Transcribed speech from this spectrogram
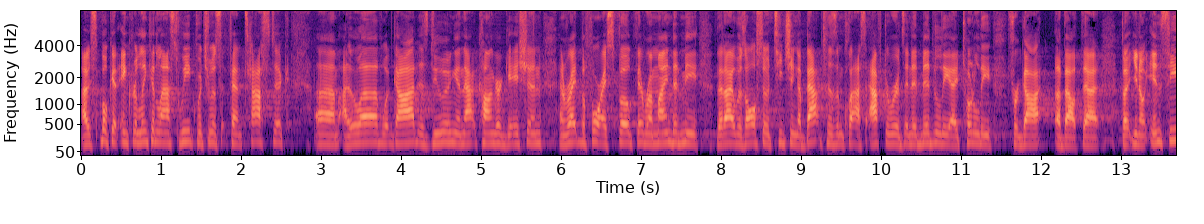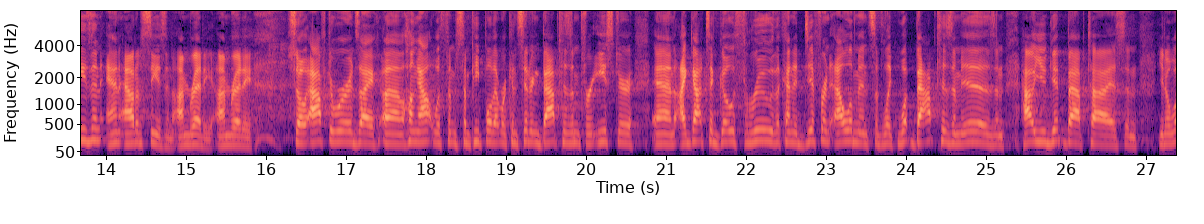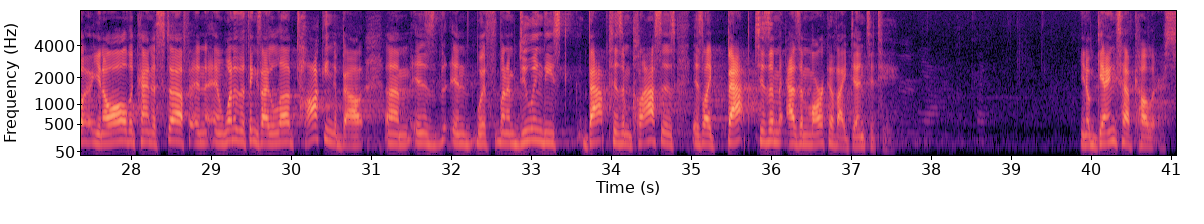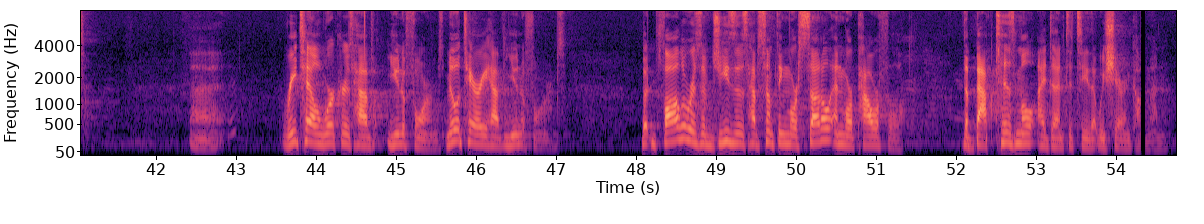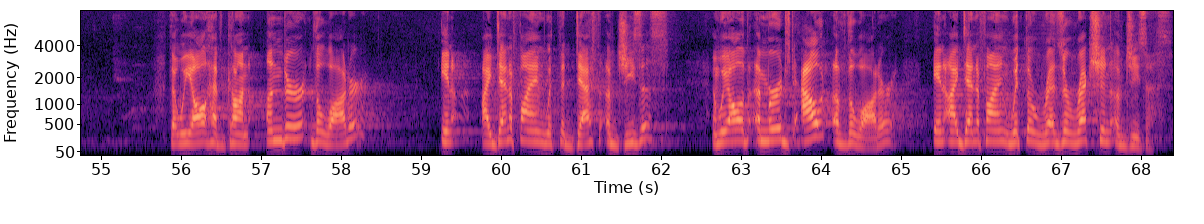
I spoke at Anchor Lincoln last week, which was fantastic. Um, I love what God is doing in that congregation. And right before I spoke, they reminded me that I was also teaching a baptism class afterwards. And admittedly, I totally forgot about that. But, you know, in season and out of season, I'm ready. I'm ready. So afterwards, I uh, hung out with some, some people that were considering baptism for Easter, and I got to go through the kind of different elements of like what baptism is and how you get baptized, and you know what, you know all the kind of stuff. And, and one of the things I love talking about um, is in, with when I'm doing these baptism classes is like baptism as a mark of identity. You know, gangs have colors. Uh, Retail workers have uniforms, military have uniforms. But followers of Jesus have something more subtle and more powerful the baptismal identity that we share in common. That we all have gone under the water in identifying with the death of Jesus, and we all have emerged out of the water in identifying with the resurrection of Jesus.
